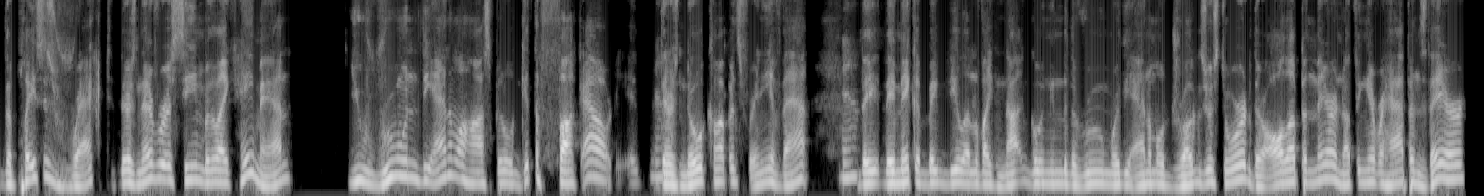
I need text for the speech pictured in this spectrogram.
the place is wrecked. There's never a scene where they're like, "Hey man, you ruined the animal hospital. Get the fuck out." No. There's no comeuppance for any of that. No. They they make a big deal out of like not going into the room where the animal drugs are stored. They're all up in there. Nothing ever happens there.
